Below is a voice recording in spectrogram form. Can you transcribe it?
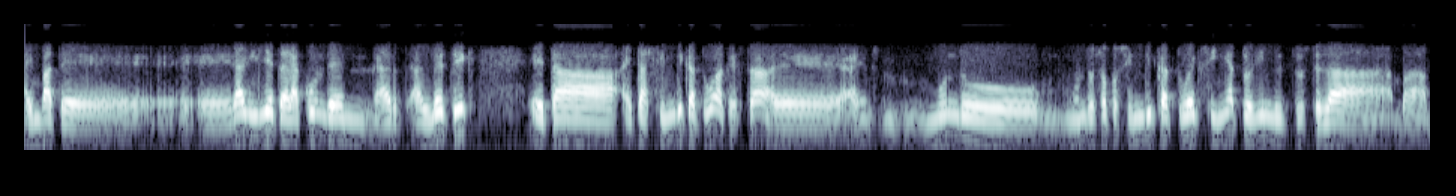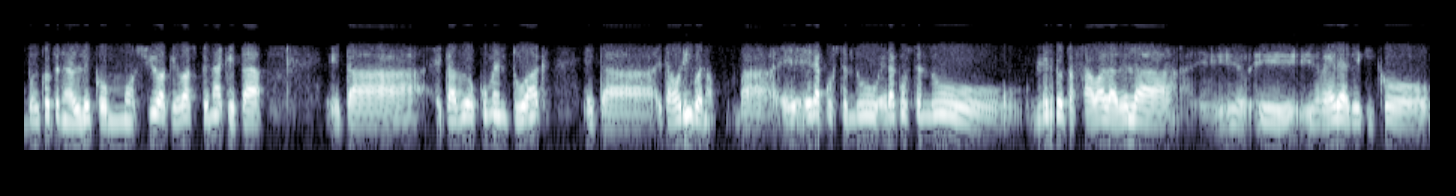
hainbat e, e, eragile eta erakunden aldetik, eta eta sindikatuak, ez da, e, mundu, mundu zoko sindikatuek sinatu egin dituztela ba, boikoten aldeko mozioak ebazpenak eta eta eta dokumentuak eta eta hori bueno ba, e, erakusten du erakusten du gero eta zabala dela Israelarekiko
